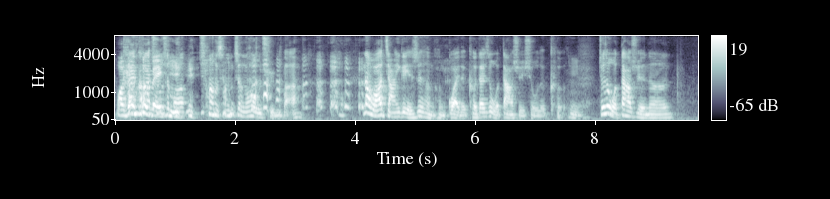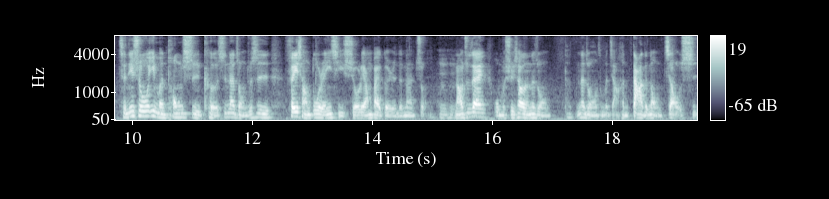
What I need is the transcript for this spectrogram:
晚开发上困没出什么创伤症候群吧？那我要讲一个也是很很怪的课，但是我大学修的课，嗯就是我大学呢曾经修过一门通识课，是那种就是非常多人一起修，两百个人的那种，然后就在我们学校的那种。那种怎么讲，很大的那种教室。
